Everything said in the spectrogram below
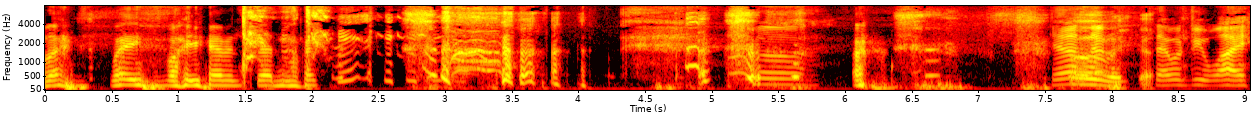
that explains why you haven't said much. Uh, yeah, Oh that, that would be why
